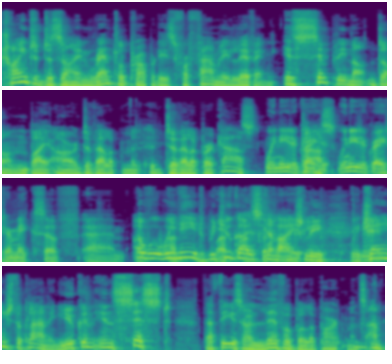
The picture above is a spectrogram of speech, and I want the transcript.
trying to design rental properties for family living is simply not done by our development developer cast. We need a greater, class. we need a greater mix of. Um, Oh, of- well, we of- need, but of- you guys can actually change the planning. You can insist that these are livable apartments, and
